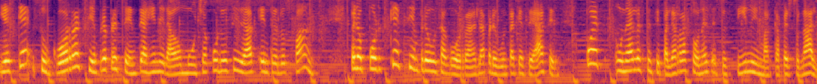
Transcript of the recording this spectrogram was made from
Y es que su gorra siempre presente ha generado mucha curiosidad entre los fans. Pero ¿por qué siempre usa gorra? Es la pregunta que se hacen. Pues una de las principales razones es su estilo y marca personal.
